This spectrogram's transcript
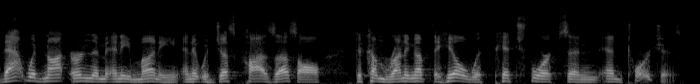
That would not earn them any money, and it would just cause us all to come running up the hill with pitchforks and, and torches.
